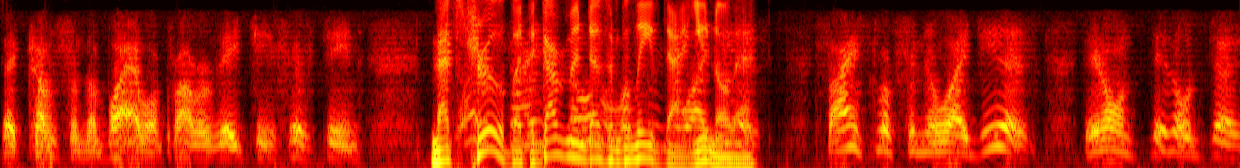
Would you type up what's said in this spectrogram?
That comes from the Bible, Proverbs 18:15. That's Why true, but the government doesn't believe that. You know that. Science looks for new ideas. They don't. They don't uh,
